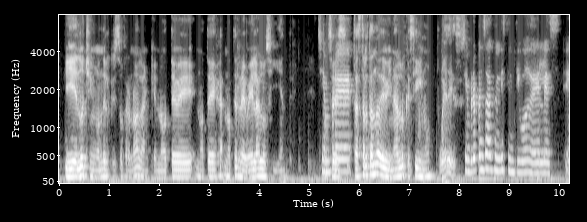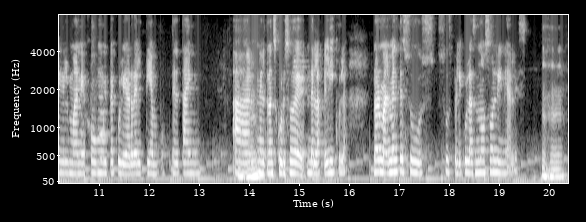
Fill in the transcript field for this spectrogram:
Y es lo chingón del Christopher Nolan, que no te ve, no te deja, no te revela lo siguiente. Siempre, Entonces, estás tratando de adivinar lo que sí y no puedes. siempre he pensado que un distintivo de él es el manejo muy peculiar del tiempo, del timing, Ujú. en el transcurso de, de la película. Normalmente sus, sus películas no son lineales.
